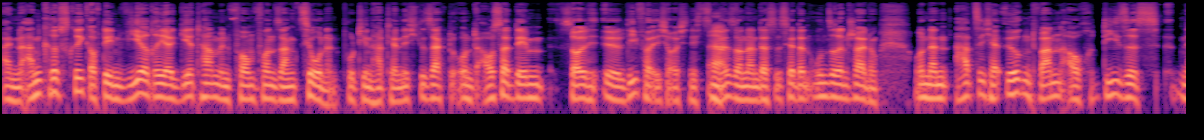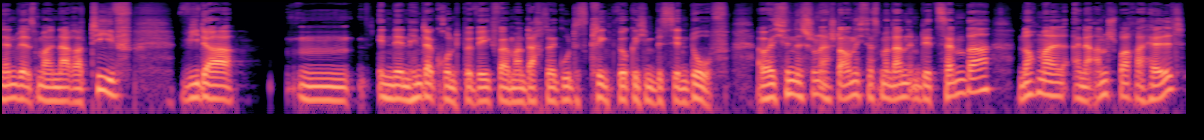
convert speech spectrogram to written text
einen Angriffskrieg, auf den wir reagiert haben in Form von Sanktionen. Putin hat ja nicht gesagt, und außerdem soll äh, liefere ich euch nichts ja. mehr, sondern das ist ja dann unsere Entscheidung. Und dann hat sich ja irgendwann auch dieses, nennen wir es mal, Narrativ wieder mm, in den Hintergrund bewegt, weil man dachte, gut, es klingt wirklich ein bisschen doof. Aber ich finde es schon erstaunlich, dass man dann im Dezember nochmal eine Ansprache hält,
